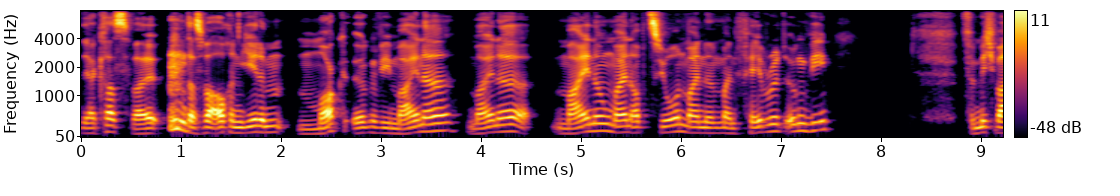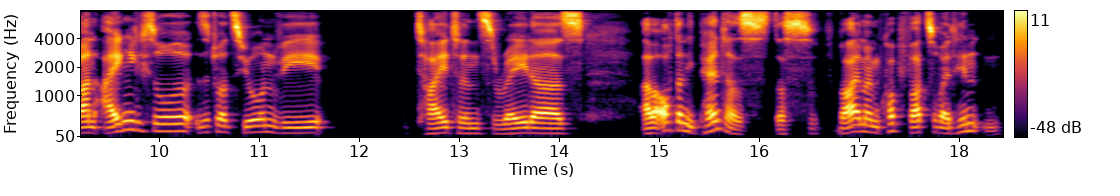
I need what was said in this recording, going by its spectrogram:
Ja, krass, weil das war auch in jedem Mock irgendwie meine, meine Meinung, meine Option, meine, mein Favorite irgendwie. Für mich waren eigentlich so Situationen wie Titans, Raiders, aber auch dann die Panthers, das war in meinem Kopf, war zu weit hinten.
